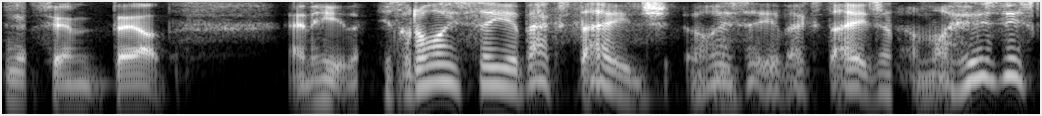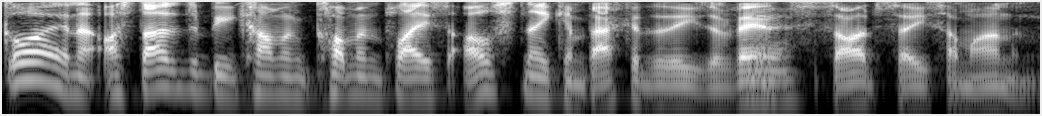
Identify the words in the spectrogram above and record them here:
Sam Dowd. And he, he's like, oh, I always see you backstage. Oh, I always see you backstage. And I'm like, who's this guy? And I started to become commonplace. I was sneaking back into these events. So I'd see someone and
